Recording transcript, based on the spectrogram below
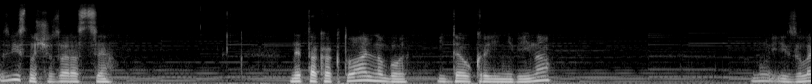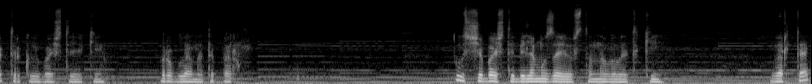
Звісно, що зараз це не так актуально, бо йде в Україні війна. Ну і з електрикою бачите, які проблеми тепер. Тут ще, бачите, біля музею встановили такий вертеп,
